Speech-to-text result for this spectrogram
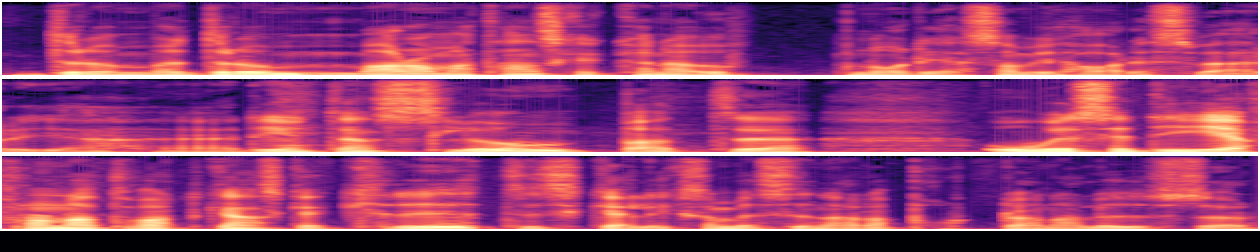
drömmer drömmar om att han ska kunna uppnå det som vi har i Sverige. Eh, det är ju inte en slump att eh, OECD från att ha varit ganska kritiska liksom i sina rapporter och analyser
